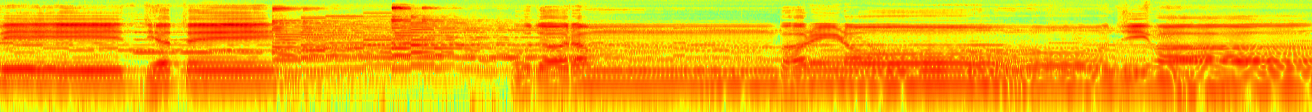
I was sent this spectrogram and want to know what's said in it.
विद्यते। उदरम् ભરિણો જીવા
